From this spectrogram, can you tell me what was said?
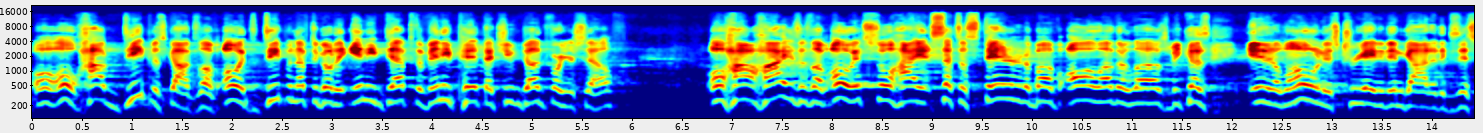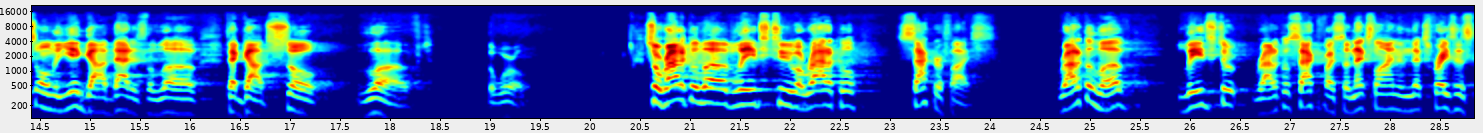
Oh, oh, how deep is God's love? Oh, it's deep enough to go to any depth of any pit that you've dug for yourself. Oh, how high is His love? Oh, it's so high it sets a standard above all other loves because it alone is created in God. It exists only in God. That is the love that God so loved the world. So, radical love leads to a radical sacrifice. Radical love leads to radical sacrifice. The next line and the next phrase is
